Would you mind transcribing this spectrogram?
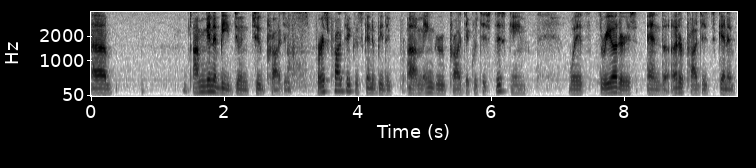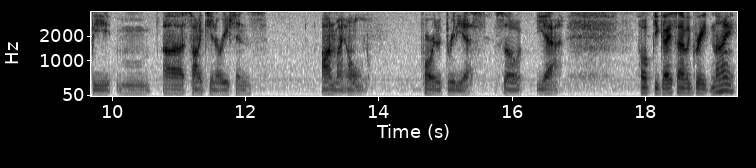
Uh, I'm gonna be doing two projects. First project is gonna be the uh, main group project, which is this game, with three others, and the other project's gonna be mm, uh, Sonic Generations on my own for the 3DS. So yeah, hope you guys have a great night,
